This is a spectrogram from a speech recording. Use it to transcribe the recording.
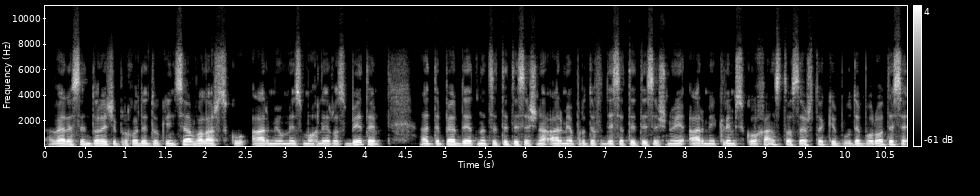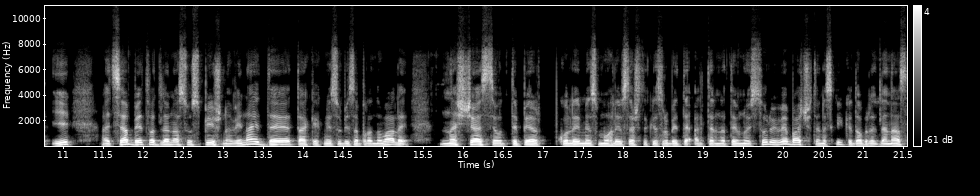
Вересень, до речі, проходить до кінця. Валашську армію ми змогли розбити. А тепер 19-тисячна армія проти 10-тисячної армії Кримського ханства все ж таки буде боротися. І ця битва для нас успішна. Війна йде так, як ми собі запланували. На щастя, от тепер, коли ми змогли все ж таки зробити альтернативну історію, ви бачите, наскільки добре для нас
